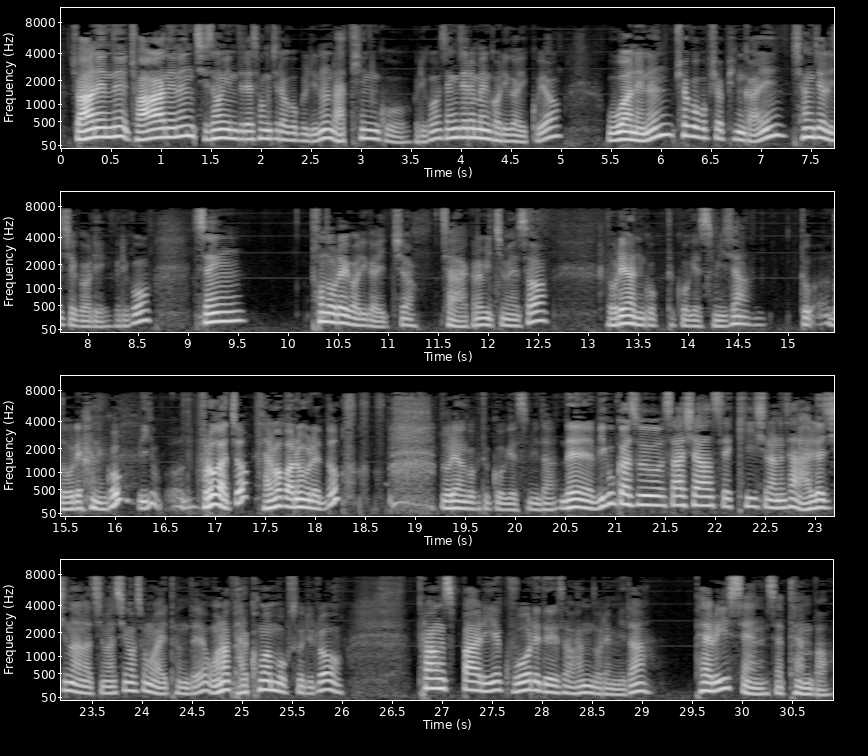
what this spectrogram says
좌안에는, 좌안에는 지성인들의 성지라고 불리는 라틴구 그리고 생제르맹 거리가 있고요. 우안에는 최고급 쇼핑가인 샹젤리제 거리 그리고 생 토노레 거리가 있죠. 자, 그럼 이쯤에서 노래 한 곡 듣고 오겠습니다. 또 노래 한 곡? 이게 불어갔죠? 잘못 발음을 해도? 노래 한 곡 듣고 오겠습니다. 네, 미국 가수 사샤 세킷이라는 잘 알려지진 않았지만 싱어송라이터인데요. 워낙 달콤한 목소리로 프랑스 파리의 9월에 대해서 한 노래입니다. Paris and September.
